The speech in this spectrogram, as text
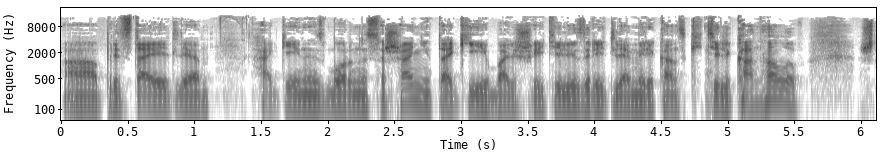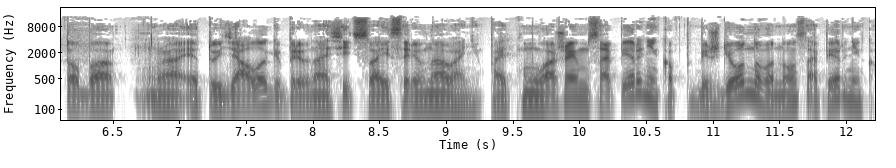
а, представители хоккейной сборной США не такие большие телезрители американских телеканалов, чтобы а, эту идеологию привносить в свои соревнования. Поэтому уважаем соперника, побежденного, но соперника.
